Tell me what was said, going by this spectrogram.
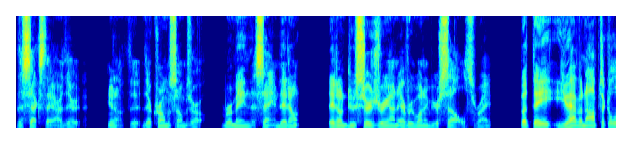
the sex they are. They're you know the, their chromosomes are remain the same. They don't they don't do surgery on every one of your cells, right? but they you have an optical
